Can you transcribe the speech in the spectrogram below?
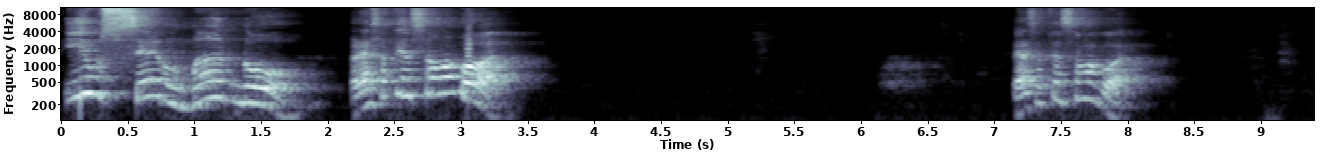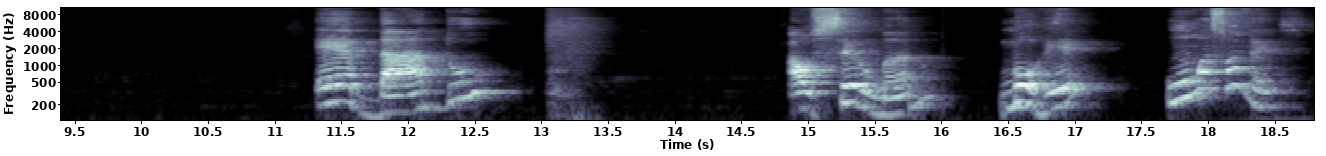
E o ser humano, presta atenção agora. Presta atenção agora. É dado ao ser humano morrer uma só vez.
